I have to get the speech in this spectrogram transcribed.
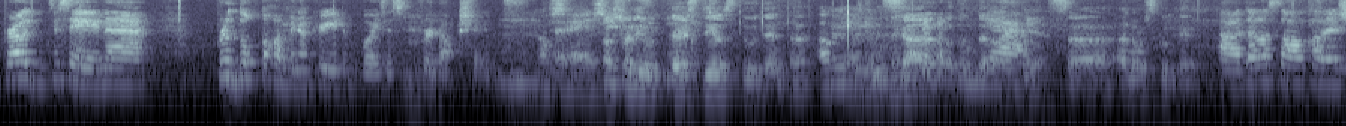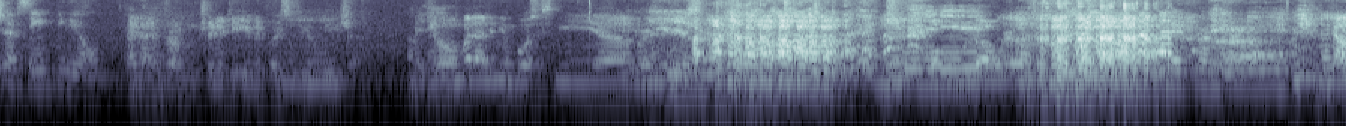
proud to say na produkto kami ng Creative Voices Productions. Mm. Okay. Actually, they're still student ha. Okay. Mhm. Nag-aaral ko itong dalawa. Yeah. Yes. Sa anong school kayo? Uh, De La Salle College of St. Pino. And I'm from Trinity University of Mm. Asia. Medyo malalim yung boses ni uh, Yeah. Cornelius. Ikaw,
